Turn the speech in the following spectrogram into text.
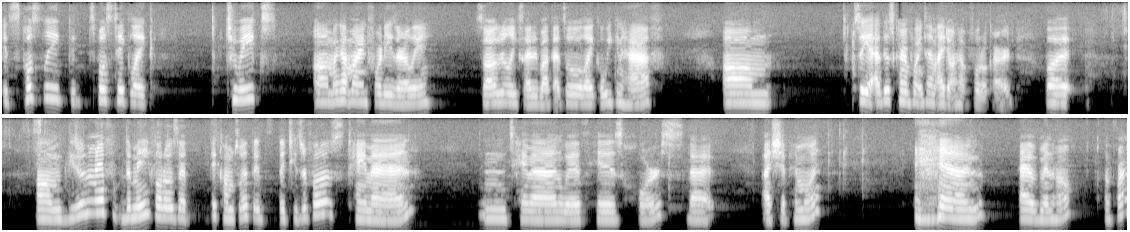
It's supposedly it's supposed to take like two weeks. Um, I got mine four days early, so I was really excited about that. So like a week and a half. Um, so yeah, at this current point in time, I don't have a photo card, but um, these are the mini, the mini photos that it comes with. It's the teaser photos. Taemin. Mm, and Taemin with his horse that I ship him with. And I have Minho up front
